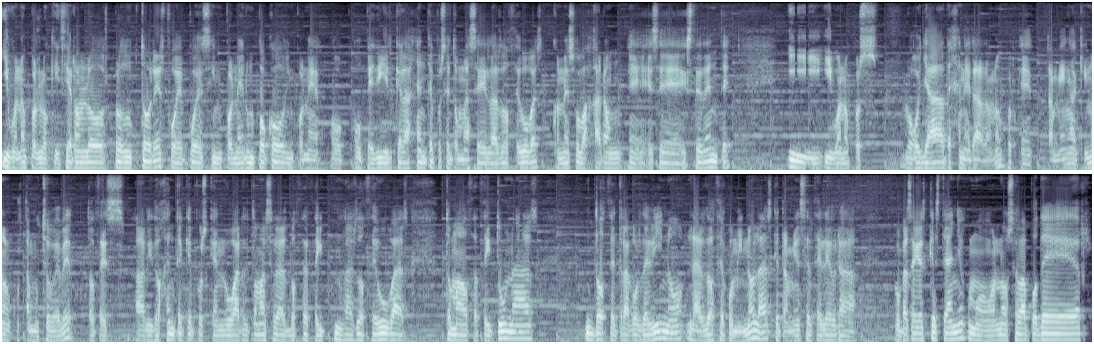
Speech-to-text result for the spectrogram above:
y bueno, pues lo que hicieron los productores fue pues imponer un poco, imponer o, o pedir que la gente pues se tomase las 12 uvas, con eso bajaron eh, ese excedente. Y, y, bueno, pues luego ya ha degenerado, ¿no? Porque también aquí nos gusta mucho beber, entonces ha habido gente que pues que en lugar de tomarse las 12, acei- las 12 uvas toma 12 aceitunas, 12 tragos de vino, las 12 gominolas, que también se celebra lo que pasa es que este año, como no se va a poder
